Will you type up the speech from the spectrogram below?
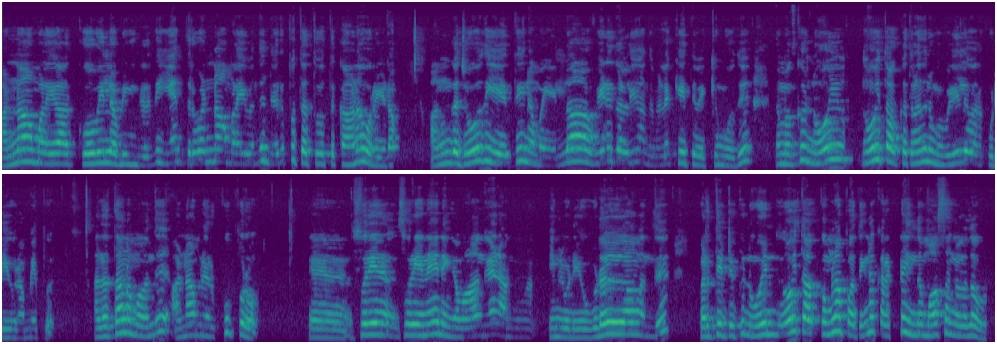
அண்ணாமலையார் கோவில் அப்படிங்கிறது ஏன் திருவண்ணாமலை வந்து நெருப்பு தத்துவத்துக்கான ஒரு இடம்? அங்க ஜோதி ஏத்தி நம்ம எல்லா வீடுகள்லயும் அந்த விளக்கேத்தி வைக்கும்போது நமக்கு நோய் நோய் தாக்கத்துல இருந்து நம்ம வெளியில வரக்கூடிய ஒரு அமைப்பு. அதைத்தான் நம்ம வந்து அண்ணாமலையார் கூப்பிடுறோம். அஹ் சூரியன் சூரியனே நீங்க வாங்க. நாங்க எங்களுடைய உடல்லாம் வந்து வருத்திட்டு இருக்கு நோய் நோய் தாக்கம்லாம் பாத்தீங்கன்னா கரெக்டா இந்த மாசங்கள்ல தான் வரும்.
